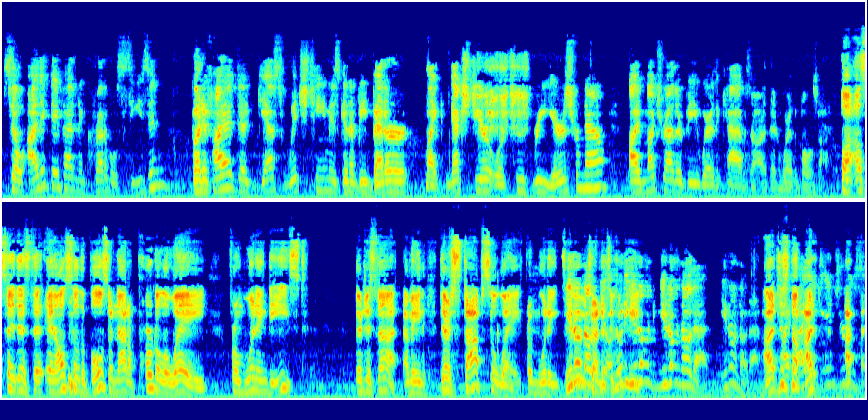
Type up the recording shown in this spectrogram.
So I think they've had an incredible season. But if I had to guess which team is going to be better, like next year or two, three years from now, I'd much rather be where the Cavs are than where the Bulls are. Well, I'll say this, that, and also the Bulls are not a Poeltl away from winning the East. They're just not. I mean, they're stops away from winning. You don't know. You, to you don't. You don't know that. You don't know that. I just know. I, think injuries, I-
